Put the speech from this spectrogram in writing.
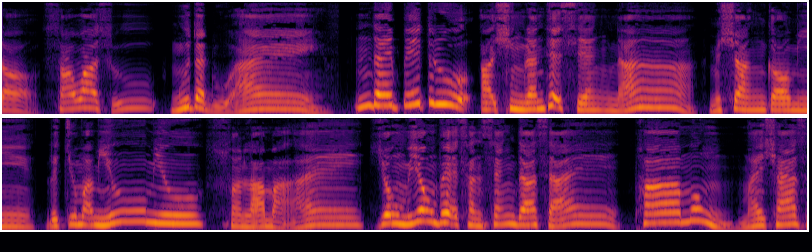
ราสาวาสูงูตัดบุไอไดเปตรูอาชิงรันเทเสียงนาไม่ช่างเกามีละจุมามิวมิวส่วนลามาไอยงไม่ยงเพสันเซงดาไซพามุงไม่ช้าไซ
